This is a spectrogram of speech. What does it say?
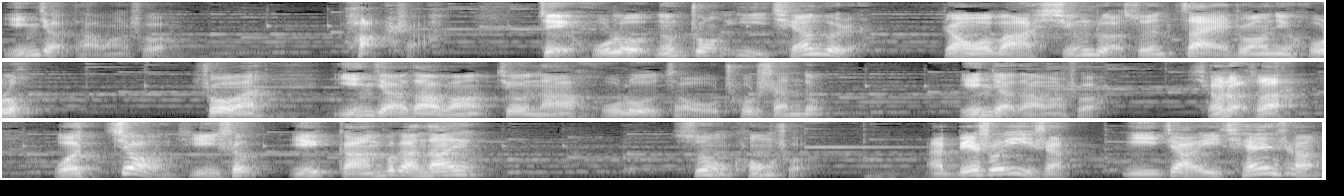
银角大王说：“怕啥？这葫芦能装一千个人，让我把行者孙再装进葫芦。”说完，银角大王就拿葫芦走出了山洞。银角大王说：“行者孙，我叫你一声，你敢不敢答应？”孙悟空说：“啊，别说一声，你叫一千声，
